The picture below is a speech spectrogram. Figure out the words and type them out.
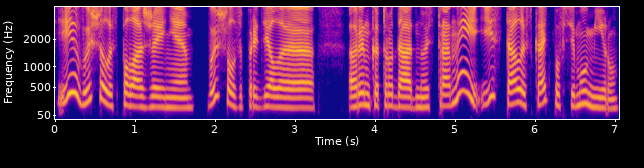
и вышел из положения. Вышел за пределы рынка труда одной страны и стал искать по всему миру.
